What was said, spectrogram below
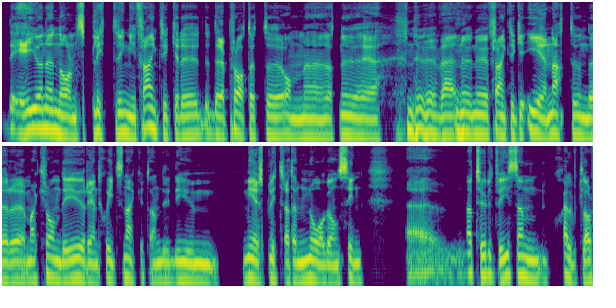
det är ju en enorm splittring i Frankrike. Det, det där pratet eh, om att nu är, nu, är, nu, nu är Frankrike enat under Macron, det är ju rent skitsnack. Utan det, det är ju mer splittrat än någonsin. Eh, naturligtvis en självklar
